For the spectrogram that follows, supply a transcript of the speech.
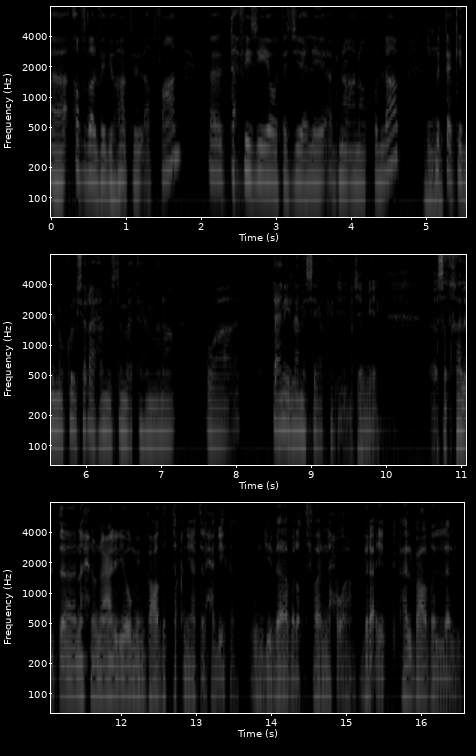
لأفضل فيديوهات للأطفال تحفيزية وتشجيع لأبنائنا الطلاب مم. بالتأكيد أنه كل شرائح المجتمع تهمنا وتعني لنا الشيء الكثير. جميل. أستاذ خالد آه، نحن نعاني اليوم من بعض التقنيات الحديثة وانجذاب الأطفال نحوها. برأيك هل بعض ال- ال-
